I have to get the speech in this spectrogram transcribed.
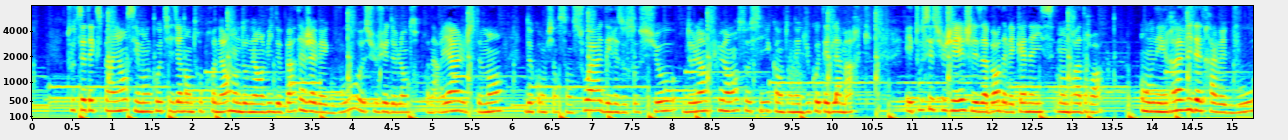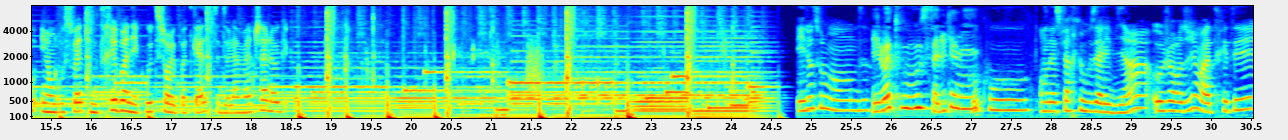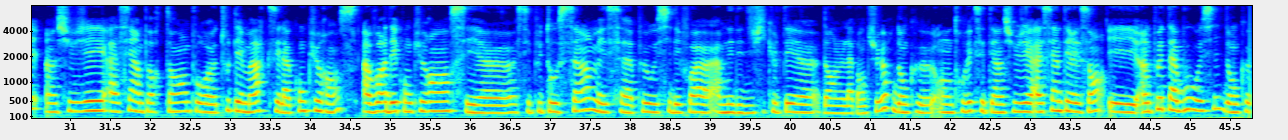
Toute cette expérience et mon quotidien d'entrepreneur m'ont donné envie de partager avec vous au sujet de l'entrepreneuriat justement, de confiance en soi, des réseaux sociaux, de l'influence aussi quand on est du côté de la marque. Et tous ces sujets, je les aborde avec Anaïs, mon bras droit. On est ravis d'être avec vous et on vous souhaite une très bonne écoute sur le podcast de la Matchalogue. Hello tout le monde Hello à tous, salut Camille Coucou On espère que vous allez bien. Aujourd'hui on va traiter un sujet assez important pour euh, toutes les marques, c'est la concurrence. Avoir des concurrents euh, c'est plutôt sain mais ça peut aussi des fois amener des difficultés euh, dans l'aventure. Donc on trouvait que c'était un sujet assez intéressant et un peu tabou aussi. Donc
